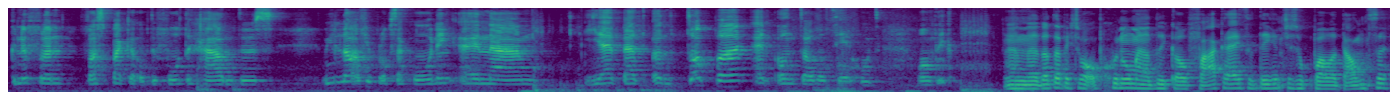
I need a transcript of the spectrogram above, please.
knuffelen, vastpakken, op de foto gaan. Dus we love you, Plopsa Koning. En jij bent een topper en onthoud zeer goed. Want ik en uh, dat heb ik zo opgenomen en dat doe ik al vaker eigenlijk, dingetjes, ook wel dansen.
